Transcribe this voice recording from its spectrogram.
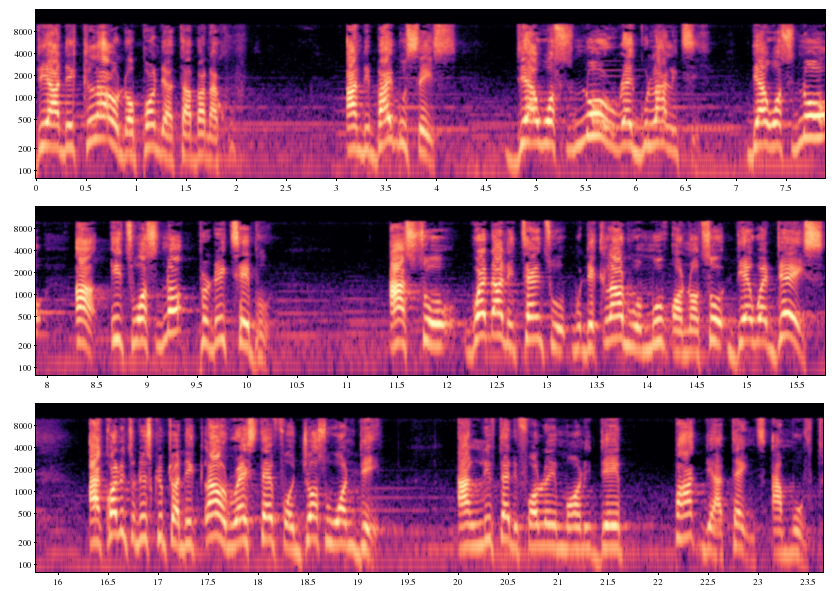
They are the cloud upon their tabernacle. And the Bible says there was no regularity. There was no, uh, it was not predictable as to whether the tent will, the cloud will move or not. So there were days, according to the scripture, the cloud rested for just one day and lifted the following morning. They packed their tents and moved.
